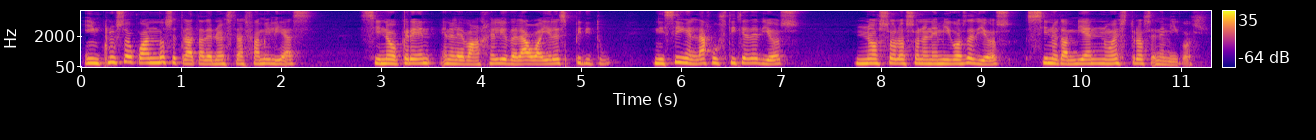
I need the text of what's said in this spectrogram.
incluso cuando se trata de nuestras familias, si no creen en el Evangelio del agua y el Espíritu, ni siguen la justicia de Dios, no solo son enemigos de Dios, sino también nuestros enemigos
